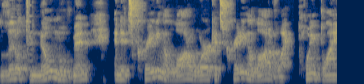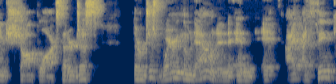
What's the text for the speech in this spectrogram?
little to no movement. And it's creating a lot of work. It's creating a lot of like point blank shot blocks that are just, they're just wearing them down. And, and it, I, I think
